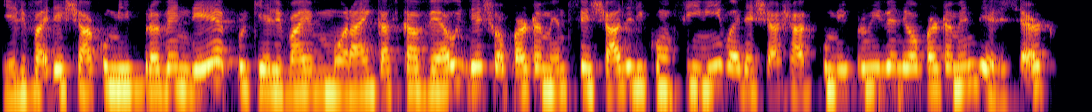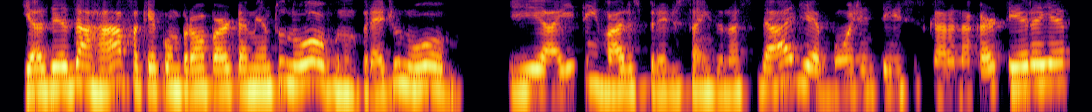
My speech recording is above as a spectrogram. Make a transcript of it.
E ele vai deixar comigo para vender, porque ele vai morar em Cascavel e deixa o apartamento fechado, ele confia em mim, vai deixar a chave comigo para me vender o apartamento dele, certo? E às vezes a Rafa quer comprar um apartamento novo, num prédio novo. E aí tem vários prédios saindo na cidade, é bom a gente ter esses caras na carteira e é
